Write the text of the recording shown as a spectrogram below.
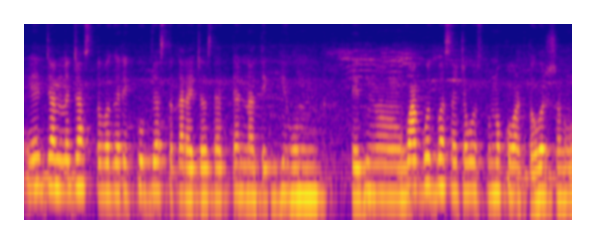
हे ज्यांना जास्त वगैरे खूप जास्त करायचे असतात त्यांना ते घेऊन ते वागवत बसायच्या वस्तू नको वाटतं वर्षानु.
